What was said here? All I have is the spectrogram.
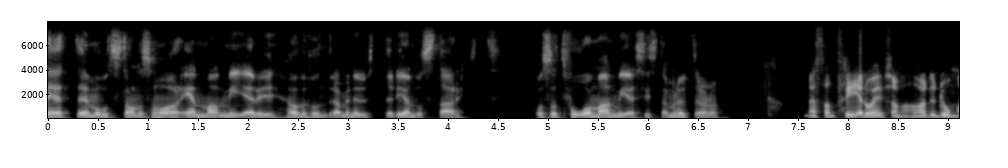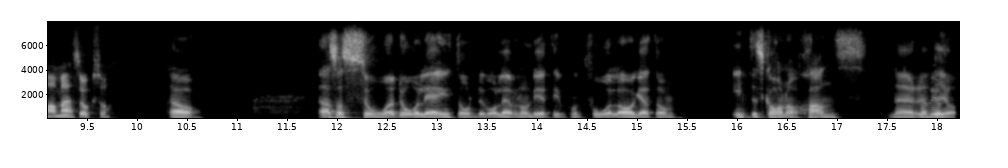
ett eh, motstånd som har en man mer i över 100 minuter. Det är ändå starkt. Och så två man mer i sista minuterna. Nästan tre då eftersom han hade domar med sig också. Ja. Alltså så dålig är ju inte Oddevold, även om det är ett division 2-lag, att de inte ska ha någon chans när vi, vi har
